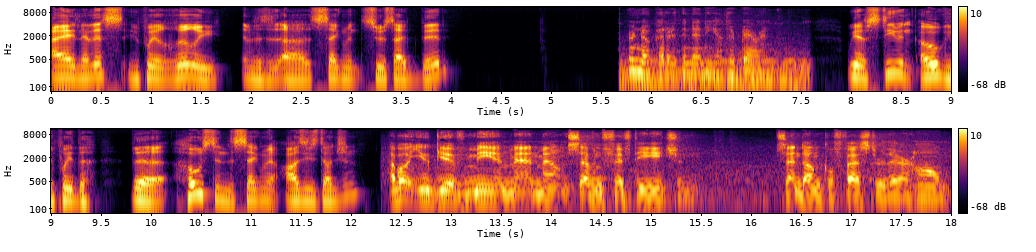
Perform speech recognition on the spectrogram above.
Ioannides, who played Lily in the uh, segment Suicide Bid. You're no better than any other Baron. We have Steven Ogg, who played the, the host in the segment Ozzy's Dungeon. How about you give me and Man Mountain 750 each and send Uncle Fester there home?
